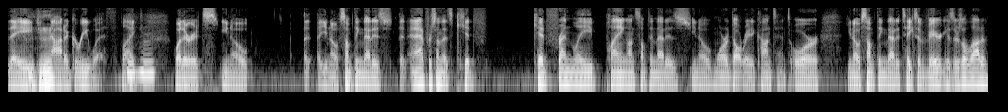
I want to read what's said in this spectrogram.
they do mm-hmm. not agree with. Like mm-hmm. whether it's, you know, uh, uh, you know, something that is an ad for something that's kid kid friendly playing on something that is, you know, more adult rated content or, you know, something that it takes a very because there's a lot of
